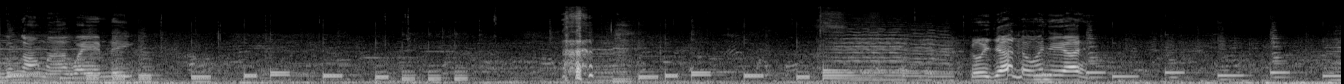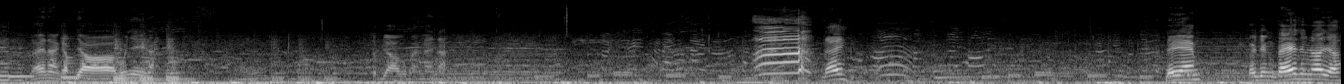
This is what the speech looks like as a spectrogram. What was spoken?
Em cũng ngon mà, quay em đi. Cười chết luôn á nhi ơi. Đây nè, cặp giò của nhi nè. Cặp giò của bạn này nè. Đi đi em, coi chừng té xuống đó giờ.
